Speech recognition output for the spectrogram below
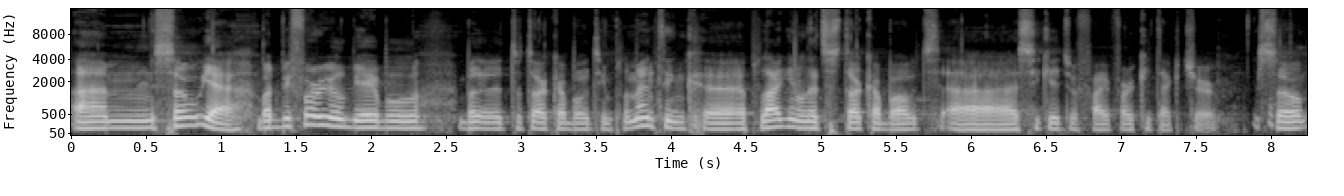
Um, so yeah, but before you'll be able to talk about implementing uh, a plugin, let's talk about uh, CKEditor 5 architecture. So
